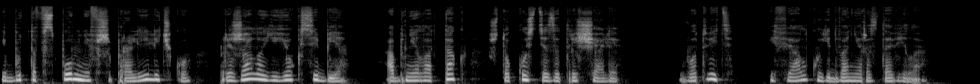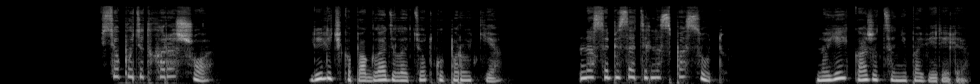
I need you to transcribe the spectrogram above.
и, будто вспомнивши про Лилечку, прижала ее к себе, обняла так, что кости затрещали. Вот ведь и фиалку едва не раздавила. Все будет хорошо. Лилечка погладила тетку по руке. Нас обязательно спасут. Но ей, кажется, не поверили.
